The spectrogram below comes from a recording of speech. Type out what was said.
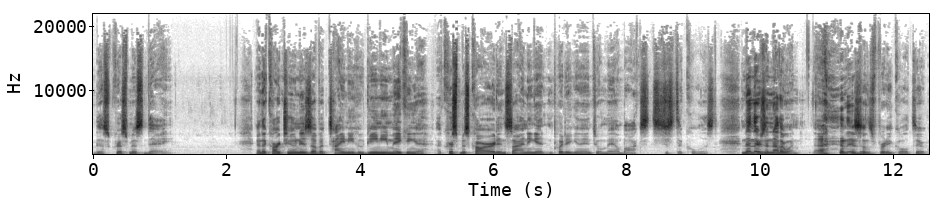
this Christmas day. And the cartoon is of a tiny Houdini making a, a, Christmas card and signing it and putting it into a mailbox. It's just the coolest. And then there's another one. Uh, this one's pretty cool too.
